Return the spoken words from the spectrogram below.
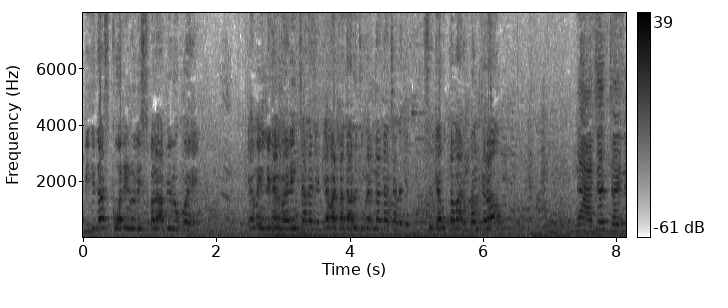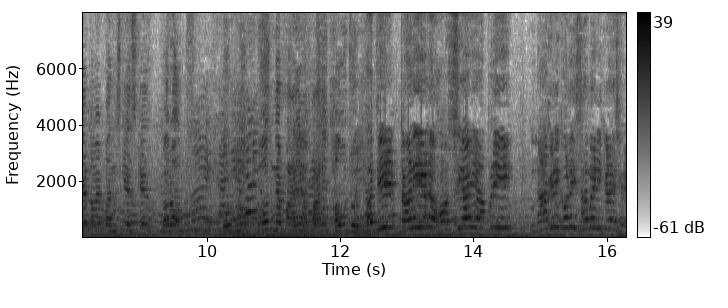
બીજી દસ કોરીનું લિસ્ટ પણ આપ્યું લોકોએ. કેમ ઇલીગલ માઇનિંગ ચાલે છે? કેમ આટલા દારૂ ચુકાદા ચાલે છે? શું કેવું? તમારું બંધ કરાવો. ને આજે જ જઈને તમે પંચકેસ કેસ કરો. દૂધનું દૂધ ને પાણી પાણી થવું જોઈએ. બધી ટણી અને હોશિયારી આપણી નાગરિકોની સામે નીકળે છે.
